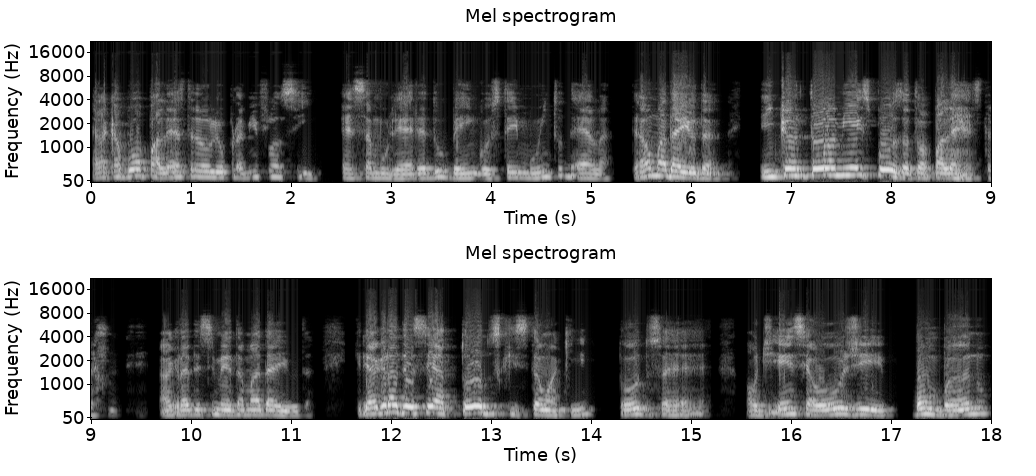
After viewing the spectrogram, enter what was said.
Ela acabou a palestra, ela olhou para mim e falou assim: Essa mulher é do bem, gostei muito dela. Então, Madailda, encantou a minha esposa a tua palestra. Agradecimento a Madailda. Queria agradecer a todos que estão aqui, todos, é, audiência hoje bombando.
